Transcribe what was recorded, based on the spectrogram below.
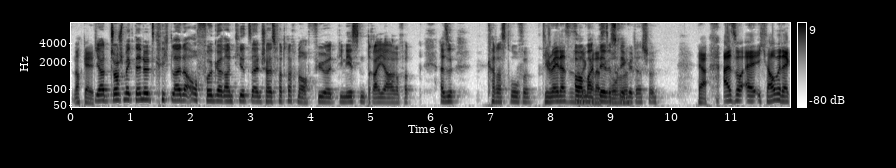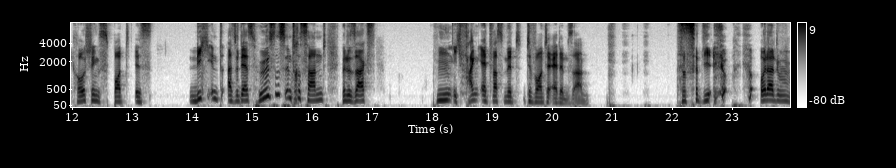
noch Geld. ja, Josh McDaniels kriegt leider auch voll garantiert seinen scheiß Vertrag noch für die nächsten drei Jahre. Also, Katastrophe. Die Raiders ist Aber eine Mark Davis Katastrophe. regelt das schon. Ja, also äh, ich glaube, der Coaching-Spot ist nicht, also der ist höchstens interessant, wenn du sagst, hm, ich fange etwas mit Devonta Adams an. Das ist so die, oder du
